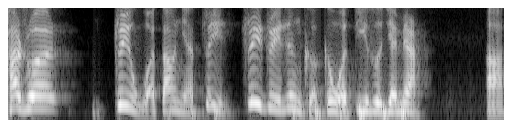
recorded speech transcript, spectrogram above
他说，对我当年最最最认可，跟我第一次见面，啊，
